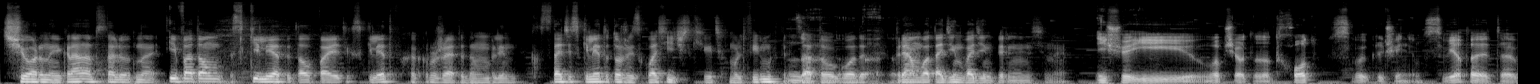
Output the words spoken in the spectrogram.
черный экран абсолютно, и потом скелеты, толпа этих скелетов их окружает. Я думаю, блин, кстати, скелеты тоже из классических этих мультфильмов 30-го да, года, да, да, прям да. вот один в один перенесены. Еще и вообще вот этот ход с выключением света, это...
